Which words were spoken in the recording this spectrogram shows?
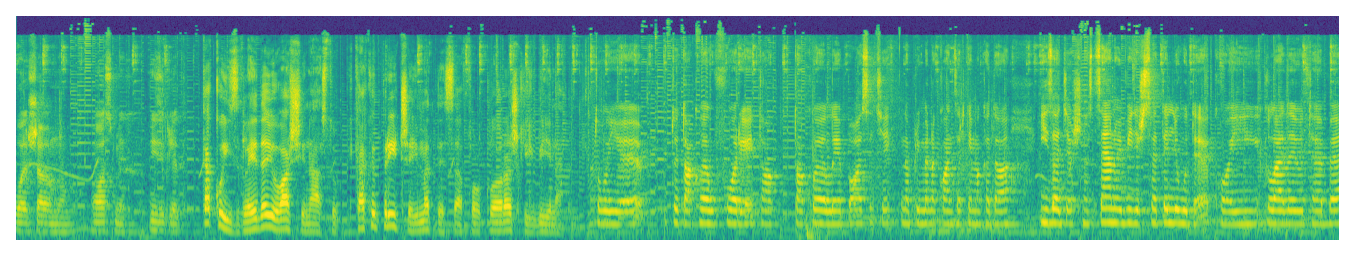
poboljšavamo osmeh, izgled. Kako izgledaju vaši nastupi? Kakve priče imate sa folkloraških bina? To je, to je takva euforija i tako, tako je lepo osjećaj. Naprimjer na koncertima kada izađeš na scenu i vidiš sve te ljude koji gledaju tebe,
